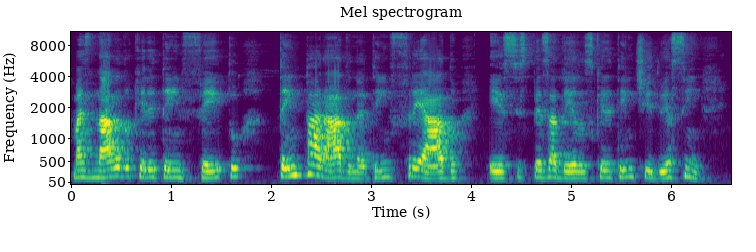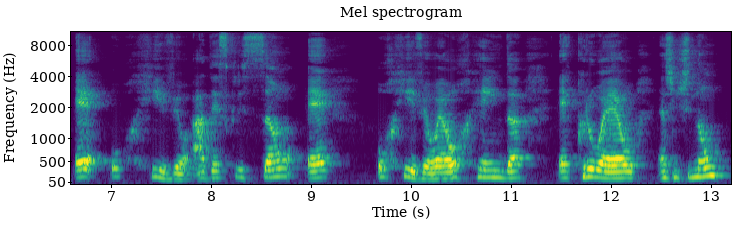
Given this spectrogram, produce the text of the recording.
mas nada do que ele tem feito tem parado, né? Tem freado esses pesadelos que ele tem tido. E assim, é horrível. A descrição é horrível, é horrenda, é cruel. A gente não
